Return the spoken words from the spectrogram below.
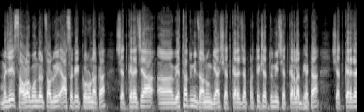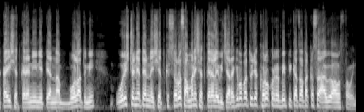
म्हणजे सावळा गोंधळ चालू आहे असं काही करू नका. शेतकऱ्याच्या व्यथा तुम्ही जाणून घ्या. शेतकऱ्याच्या प्रत्यक्षात तुम्ही शेतकऱ्याला भेटा. शेतकऱ्याच्या काही शेतकऱ्यांनी नेत्यांना बोला तुम्ही. वरिष्ठ नेत्यांनी शेतक सर्वसामान्य शेतकऱ्याला विचारा की बाबा तुझ्या खरोखर रब्बी पिकाचं आता कसं अवस्था होईल?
